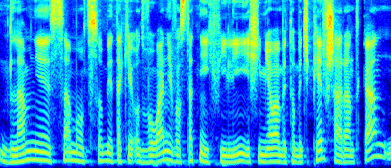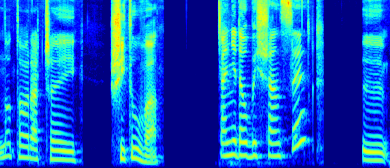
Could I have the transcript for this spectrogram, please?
dla mnie samo w sobie takie odwołanie w ostatniej chwili, jeśli miałaby to być pierwsza randka, no to raczej shituwa. Ale nie dałbyś szansy? Y,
